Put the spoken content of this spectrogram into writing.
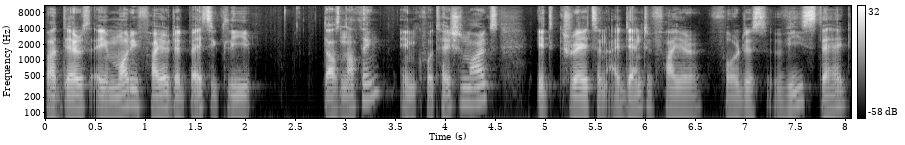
but there's a modifier that basically does nothing in quotation marks. It creates an identifier for this VStack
